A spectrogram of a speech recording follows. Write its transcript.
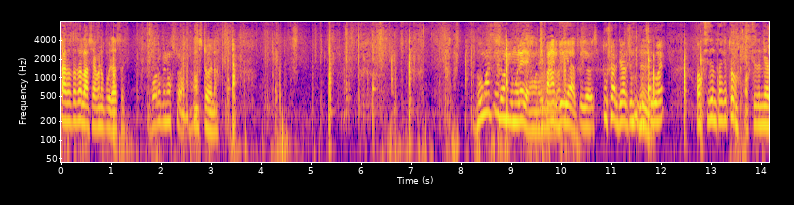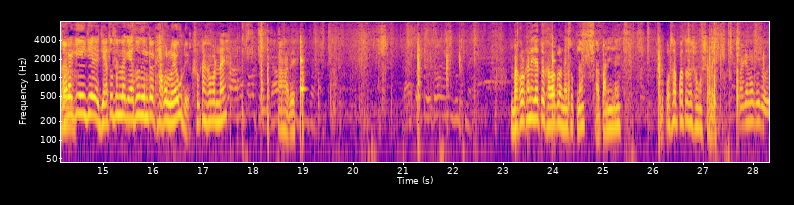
তাজা তাজা লাশ এখনও পড়ে আছে। বরফে নষ্ট হয় না? নষ্ট হয় না। ধুমাটি অনেকে মরে যায় মানে পাহাড় তুষার যাওয়ার সময় শুরু হয়। অক্সিজেন থাকে তো অক্সিজেন নিয়ে ওরা কি এই যে যতদিন লাগে এতদিনকার খাবার লয়ে উঠে? শুকনো খাবার নাই। আহারে। বাকরখানি জাতীয় খাবারগুলো নাই শুকনা আর পানি নেই। প্রসাব করতে তো সমস্যা নাই। থাকে না কি করে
